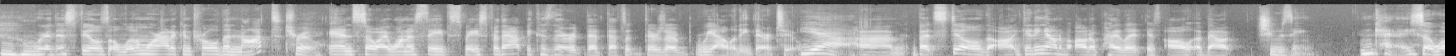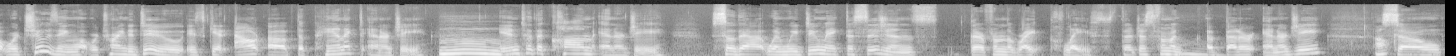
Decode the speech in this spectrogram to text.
where this feels a little more out of control than not. True. And so I want to save space for that because there, that, that's a, there's a reality there too. Yeah. Um, but still, the au- getting out of autopilot is all about choosing. okay. So what we're choosing, what we're trying to do is get out of the panicked energy Mm. into the calm energy so that when we do make decisions, they're from the right place. They're just from a, a better energy. Okay. So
